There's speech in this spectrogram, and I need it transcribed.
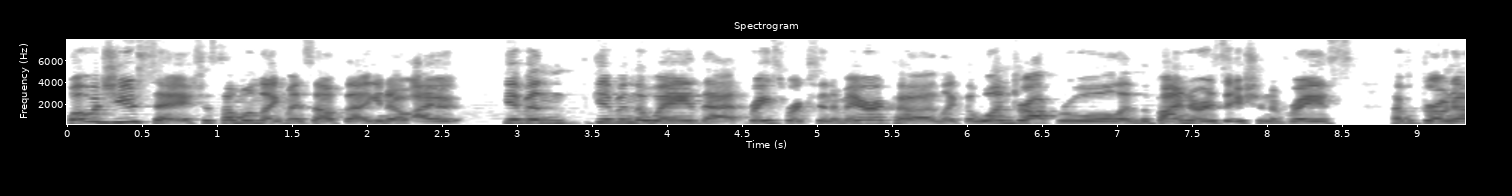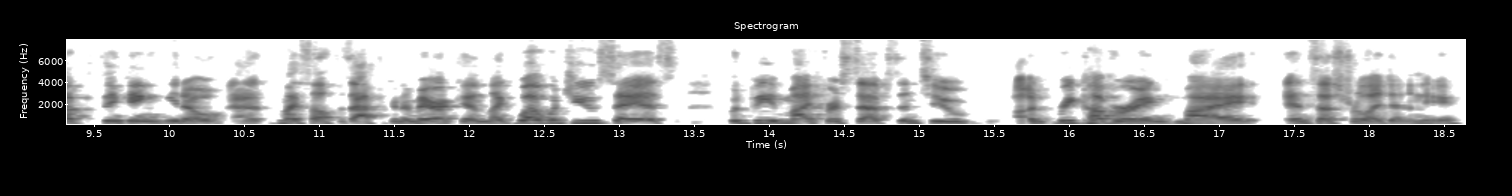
What would you say to someone like myself that you know I given given the way that race works in America and like the one drop rule and the binarization of race have grown up thinking, you know, myself as African American, like what would you say as would be my first steps into uh, recovering my ancestral identity?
